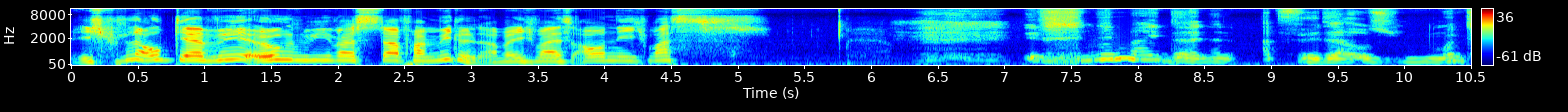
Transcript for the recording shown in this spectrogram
Ich glaube, der will irgendwie was da vermitteln, aber ich weiß auch nicht was. Ich nimm mal deinen Apfel da aus dem Mund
